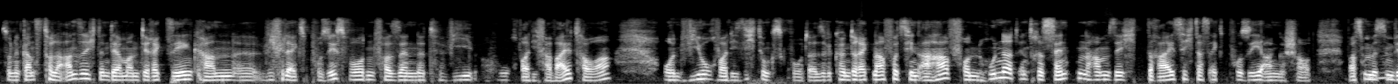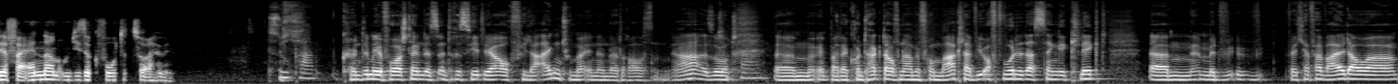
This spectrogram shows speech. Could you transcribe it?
so eine ganz tolle Ansicht, in der man direkt sehen kann, äh, wie viele Exposés wurden versendet, wie hoch war die die Verweildauer und wie hoch war die Sichtungsquote. Also wir können direkt nachvollziehen, aha, von 100 Interessenten haben sich 30 das Exposé angeschaut. Was mhm. müssen wir verändern, um diese Quote zu erhöhen? Super könnte mir vorstellen, das interessiert ja auch viele EigentümerInnen da draußen. Ja, also ähm, bei der Kontaktaufnahme vom Makler, wie oft wurde das denn geklickt? Ähm, mit welcher Verweildauer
